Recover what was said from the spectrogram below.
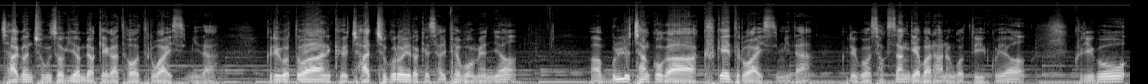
작은 중소기업 몇 개가 더 들어와 있습니다. 그리고 또한 그 좌측으로 이렇게 살펴보면요. 어, 물류 창고가 크게 들어와 있습니다. 그리고 석상 개발하는 곳도 있고요. 그리고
